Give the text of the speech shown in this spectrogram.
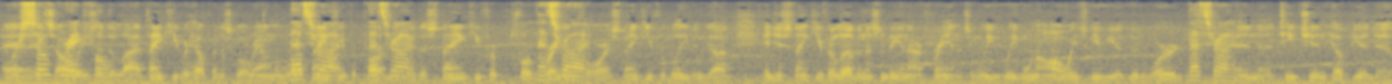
We're And so it's grateful. always a delight. Thank you for helping us go around the world. That's thank right. you for partnering right. with us. Thank you for, for That's praying right. for us. Thank you for believing God. And just thank you for loving us and being our friends. And we, we want to always give you a good word. That's right. And uh, teach you and help you to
